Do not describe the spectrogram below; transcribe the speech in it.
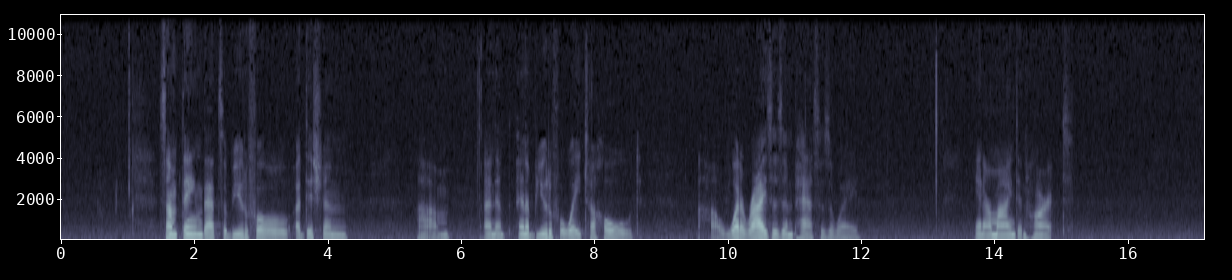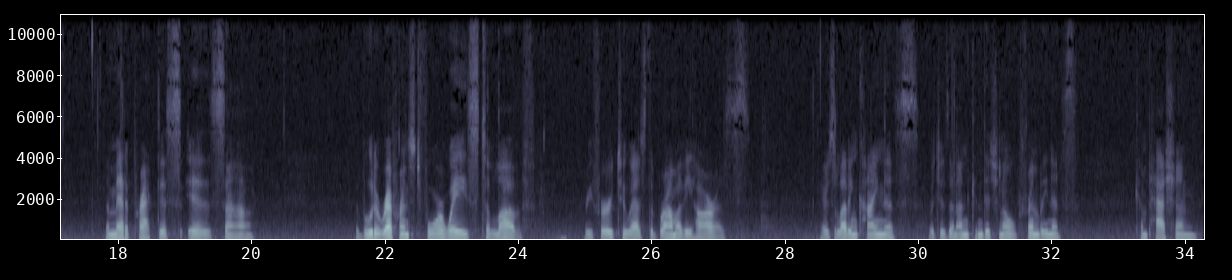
Something that's a beautiful addition um, and, a, and a beautiful way to hold uh, what arises and passes away in our mind and heart. The metta practice is, uh, the Buddha referenced four ways to love, referred to as the Brahma Viharas. There's loving kindness, which is an unconditional friendliness, compassion,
